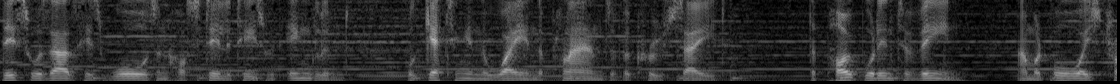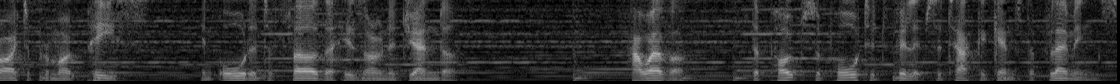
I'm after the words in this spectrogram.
This was as his wars and hostilities with England were getting in the way in the plans of a crusade. The Pope would intervene and would always try to promote peace in order to further his own agenda. However, the Pope supported Philip's attack against the Flemings,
